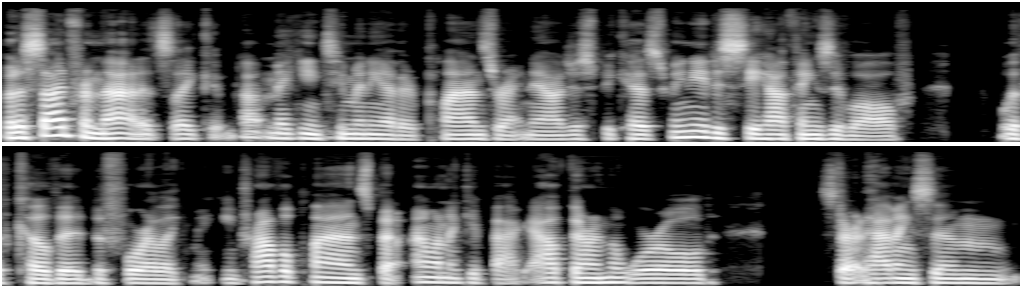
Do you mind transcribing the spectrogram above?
But aside from that, it's like I'm not making too many other plans right now just because we need to see how things evolve with COVID before like making travel plans. But I want to get back out there in the world, start having some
